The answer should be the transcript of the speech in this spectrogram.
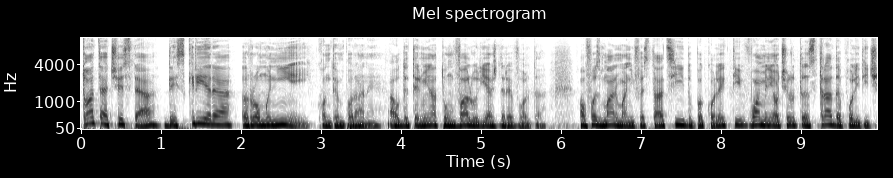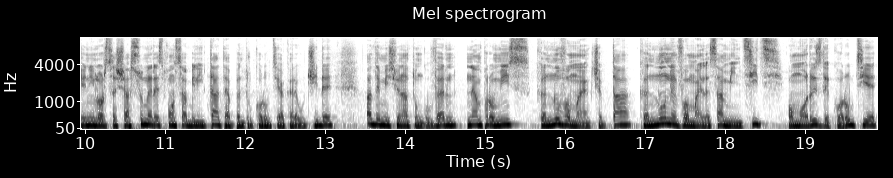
Toate acestea, descrierea României contemporane, au determinat un val uriaș de revoltă. Au fost mari manifestații după colectiv, oamenii au cerut în stradă politicienilor să-și asume responsabilitatea pentru corupția care ucide, a demisionat un guvern, ne-am promis că nu vom mai accepta, că nu ne vom mai lăsa mințiți, omorâți de corupție,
